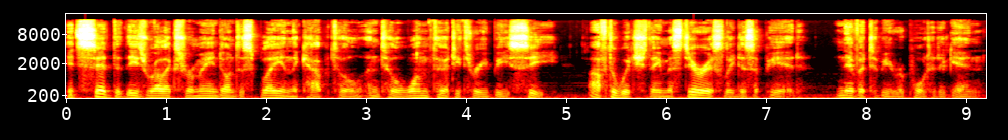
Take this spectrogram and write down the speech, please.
It's said that these relics remained on display in the capital until 133 BC, after which they mysteriously disappeared, never to be reported again.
